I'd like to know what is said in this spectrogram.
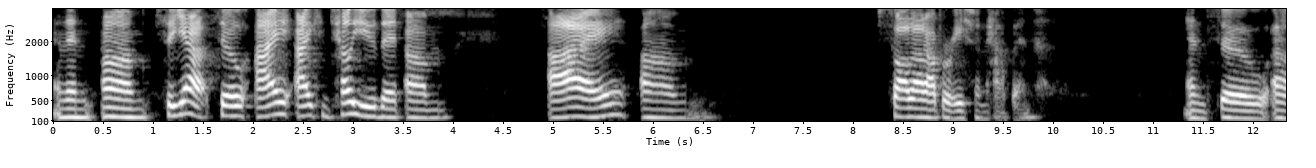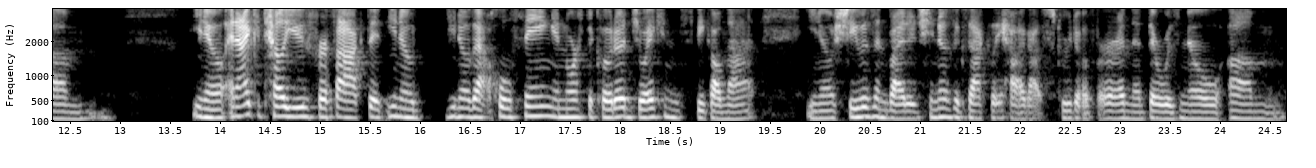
And then um so yeah, so I I can tell you that um I um saw that operation happen. And so um you know, and I could tell you for a fact that, you know, you know that whole thing in North Dakota, Joy can speak on that. You know, she was invited. She knows exactly how I got screwed over and that there was no um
